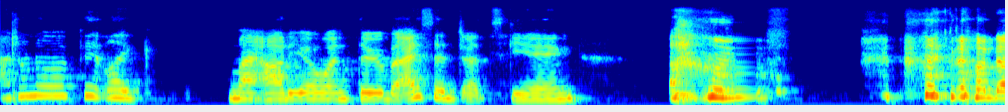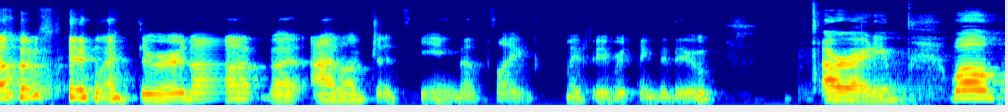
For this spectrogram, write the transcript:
I don't know if it like my audio went through, but I said jet skiing. Um, I don't know if it went through or not, but I love jet skiing. That's like my favorite thing to do. Alrighty. Well,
